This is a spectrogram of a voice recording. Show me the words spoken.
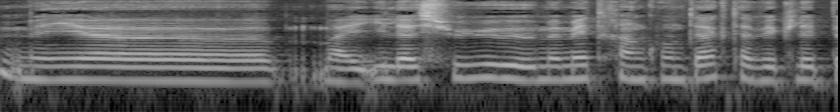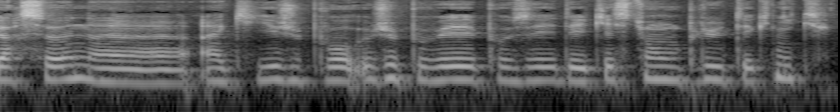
mais bah, il a su me mettre en contact avec les personnes à, qui je, je pouvais poser des questions plus techniques.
